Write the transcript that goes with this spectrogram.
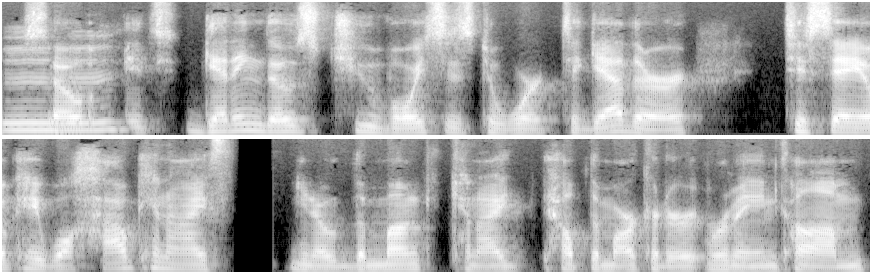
mm-hmm. so it's getting those two voices to work together to say okay well how can i you know the monk can i help the marketer remain calm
